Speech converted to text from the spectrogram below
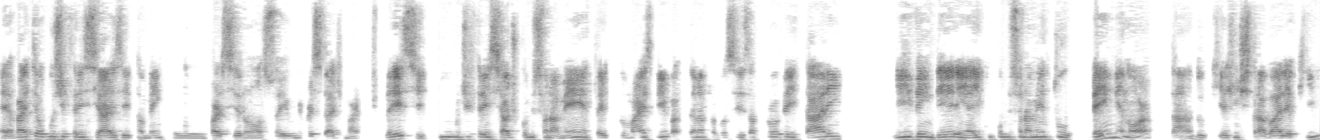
é, vai ter alguns diferenciais aí também com um parceiro nosso aí, Universidade Marketplace, um diferencial de comissionamento e tudo mais, bem bacana para vocês aproveitarem e venderem aí com comissionamento bem menor, tá, do que a gente trabalha aqui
